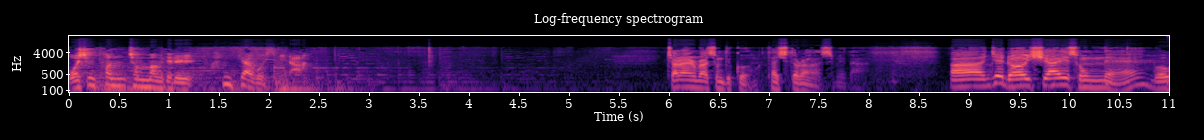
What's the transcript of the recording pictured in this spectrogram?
워싱턴 전망대를 함께하고 있습니다. 전하는 말씀 듣고 다시 돌아왔습니다. 아, 이제 러시아의 속내, 뭐,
